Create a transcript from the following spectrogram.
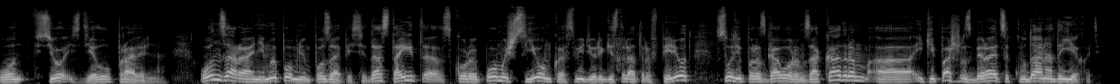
он все сделал правильно. Он заранее, мы помним по записи, да, стоит э, скорая помощь, съемка с видеорегистратора вперед, судя по разговорам за кадром, а, экипаж разбирается, куда надо ехать.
